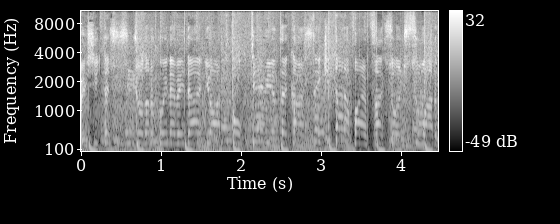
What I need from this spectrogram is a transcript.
Beşiktaş 3. olarak oyuna veda ediyor. Artık Octavian'da karşısında iki tane Fireflux oyuncusu var.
